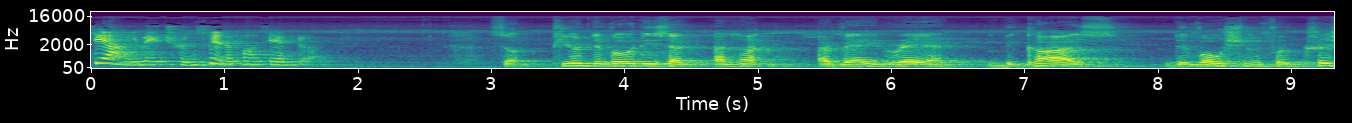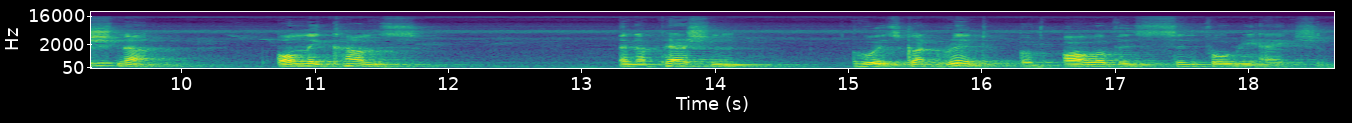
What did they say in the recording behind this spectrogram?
这样一位纯粹的奉献者。 So pure devotees are, are not are very rare because devotion for Krishna only comes in a person who has got rid of all of his sinful reactions.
